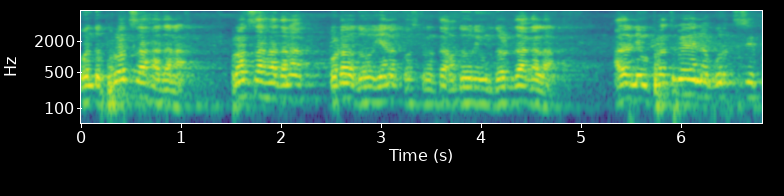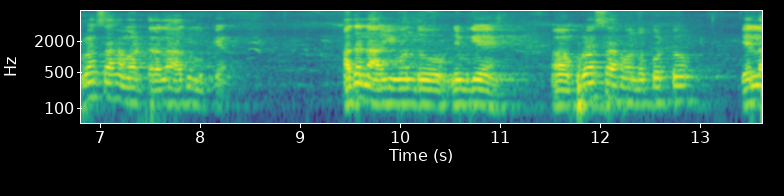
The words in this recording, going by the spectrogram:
ಒಂದು ಪ್ರೋತ್ಸಾಹ ಧನ. ಪ್ರೋತ್ಸಾಹ ಧನ ಕೊಡೋದು ಏನಕ್ಕೋಸ್ಕರ ಅಂತ ಅದು ನಿಮ್ಗೆ ದೊಡ್ಡದಾಗಲ್ಲ. ಆದರೆ ನಿಮ್ಮ ಪ್ರತಿಭೆಯನ್ನು ಗುರುತಿಸಿ ಪ್ರೋತ್ಸಾಹ ಮಾಡ್ತಾರಲ್ಲ, ಅದು ಮುಖ್ಯ. ಅದನ್ನು ಈ ಒಂದು ನಿಮಗೆ ಪ್ರೋತ್ಸಾಹವನ್ನು ಕೊಟ್ಟು ಎಲ್ಲ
